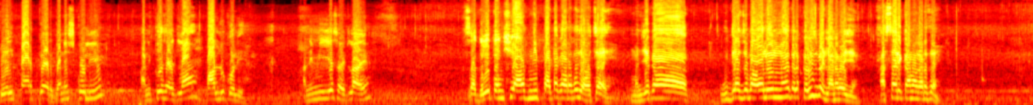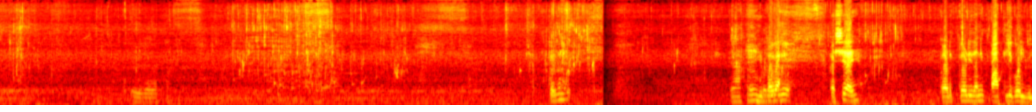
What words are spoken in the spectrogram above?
बेल पार्कर गणेश कोहली आणि ते साईडला बालू कोहली आणि मी या साईडला आहे. सगळे त्यांची आज मी पाटा करायचा जेवायचा आहे. म्हणजे का उद्या जो भावाला येईल ना त्याला कधीच भेटला ना पाहिजे. असा सारे कामा करायचं आहे. ही बघा कशी आहे? कडकडीत आणि पातली कोलबी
